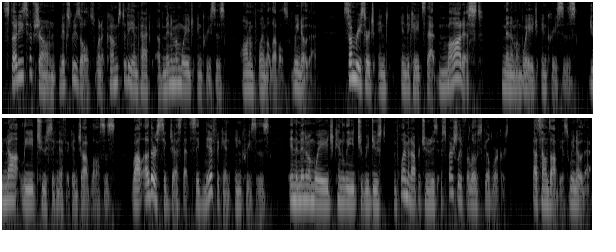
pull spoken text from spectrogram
Studies have shown mixed results when it comes to the impact of minimum wage increases on employment levels. We know that. Some research in- indicates that modest minimum wage increases do not lead to significant job losses, while others suggest that significant increases in the minimum wage can lead to reduced employment opportunities, especially for low skilled workers. That sounds obvious. We know that.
